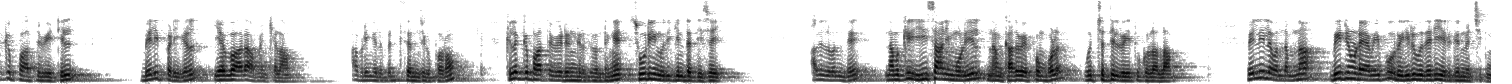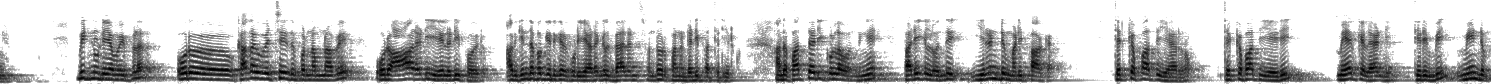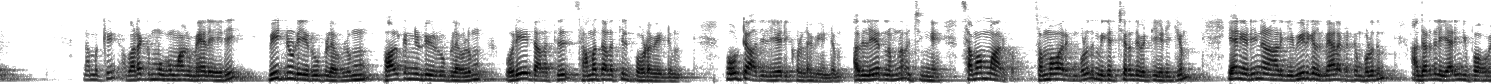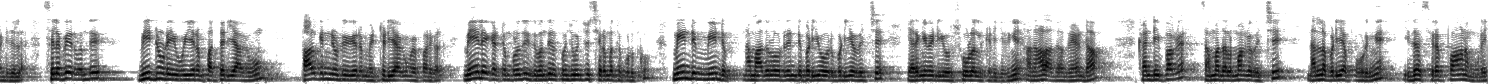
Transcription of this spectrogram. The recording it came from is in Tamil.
கிழக்கு பார்த்த வீட்டில் வெளிப்படிகள் எவ்வாறு அமைக்கலாம் அப்படிங்கிறத பற்றி தெரிஞ்சுக்க போகிறோம் கிழக்கு பார்த்த வீடுங்கிறது வந்துங்க சூரியன் உதிக்கின்ற திசை. அதில் வந்து நமக்கு ஈசானி மொழியில் நம் கதவை எப்பவும் போல் உச்சத்தில் வைத்துக் கொள்ளலாம். வெளியில் வந்தோம்னா வீட்டினுடைய அமைப்பு ஒரு இருபது அடி இருக்குதுன்னு வச்சுக்கோங்க. வீட்டினுடைய அமைப்பில் ஒரு கதவை வச்சு இது பண்ணோம்னாவே ஒரு ஆறு அடி ஏழு அடி போயிடும். அதுக்கு இந்த பக்கம் இருக்கக்கூடிய இடங்கள் பேலன்ஸ் வந்து ஒரு பன்னெண்டு அடி பத்து அடி இருக்கும். அந்த பத்து அடிக்குள்ளே வந்துங்க படிகள் வந்து இரண்டு மடிப்பாக தெற்க பார்த்து ஏறுறோம். தெற்க பார்த்து ஏறி மேற்கிலாண்டி திரும்பி மீண்டும். நமக்கு வடக்கு முகமாக மேலே ஏறி வீட்டினுடைய ரூப் லெவலும் பால்கனியுடைய ரூப் லெவலும் ஒரே தளத்தில் சமதளத்தில் போட வேண்டும். போட்டு அதில் ஏறிக்கொள்ள வேண்டும். அதில் ஏறினோம்னா வச்சுங்க சமமாக இருக்கும். சமமாக இருக்கும் பொழுது மிகச்சிறந்த வெட்டி அடிக்கும் ஏன்னு கேட்டிங்கன்னா நாளைக்கு வீடுகள் மேலே கட்டும் பொழுதும் அந்த இடத்துல இறங்கி போக வேண்டியதில்லை. சில பேர் வந்து வீட்டினுடைய உயரம் பத்தடியாகவும் பால்கனியுடைய உயரம் எட்டடியாகவும் வைப்பார்கள். மேலே கட்டும் பொழுது இது வந்து கொஞ்சம் கொஞ்சம் சிரமத்தை கொடுக்கும். மீண்டும் மீண்டும் நம்ம அதில் ஒரு ரெண்டு படியோ ஒரு படியோ வச்சு இறங்க வேண்டிய ஒரு சூழல் கிடைக்குதுங்க. அதனால் அதை வேண்டாம். கண்டிப்பாக சமதளமாக வச்சு நல்லபடியாக போடுங்க. இதுதான் சிறப்பான முறை.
